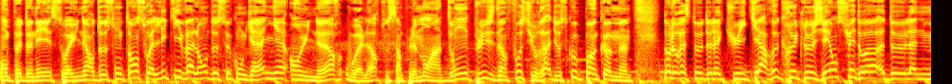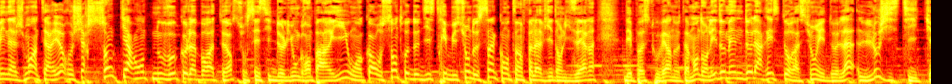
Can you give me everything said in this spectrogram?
On peut donner soit une heure de son temps, soit l'équivalent de ce qu'on gagne en une heure ou alors tout simplement un don. Plus d'infos sur radioscoop.com. Dans le reste de l'actu, IKEA recrute le géant suédois de l'aménagement intérieur, recherche 140 nouveaux collaborateurs sur ses sites de Lyon Grand Paris ou encore au centre de distribution de Saint-Quentin-Falavier dans l'Isère. Des postes ouverts notamment dans les domaines de la restauration et de la logistique.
